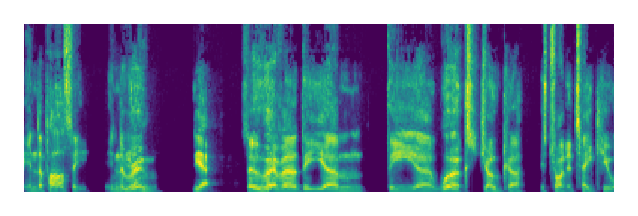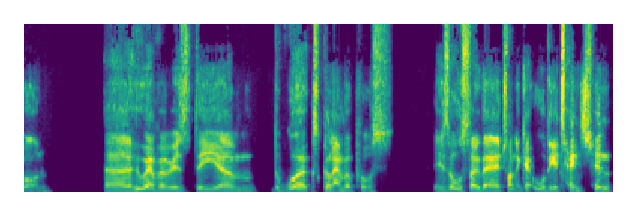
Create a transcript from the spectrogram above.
in the party, in the Yeah. room. Yeah. So whoever the um, the uh, works joker is trying to take you on, uh, whoever is the um, the works glamour puss is also there trying to get all the attention.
